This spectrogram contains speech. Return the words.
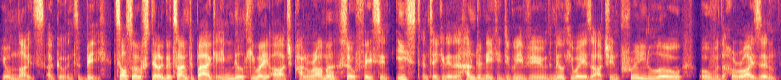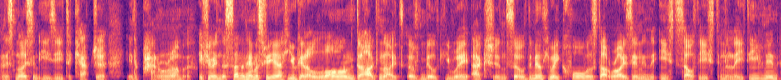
your nights are going to be. It's also still a good time to bag a Milky Way arch panorama. So facing east and taking in a 180 degree view, the Milky Way is arching pretty low over the horizon and it's nice and easy to capture in a panorama. If you're in the southern hemisphere, you get a long dark night of Milky Way action. So the Milky Way core will start rising in the east-southeast in the late evening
